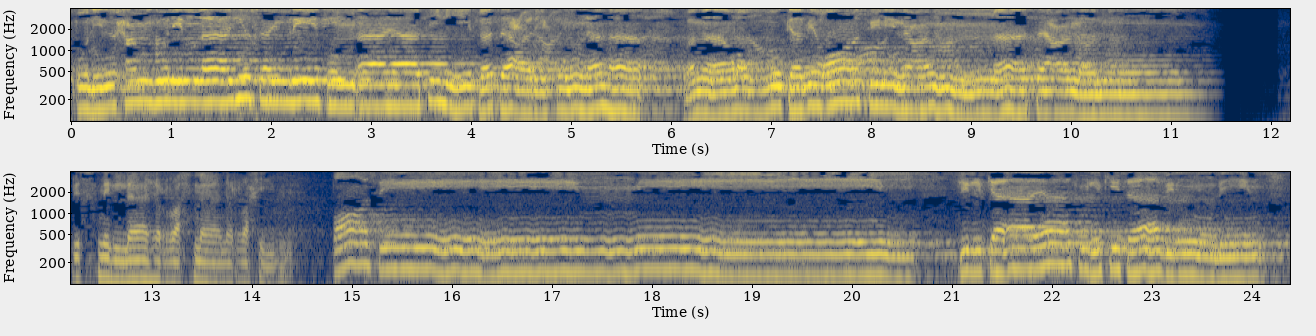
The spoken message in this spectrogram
وقل الحمد لله سيريكم آياته فتعرفونها وما ربك بغافل عما تعملون بسم الله الرحمن الرحيم طاسمين تلك آيات الكتاب المبين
